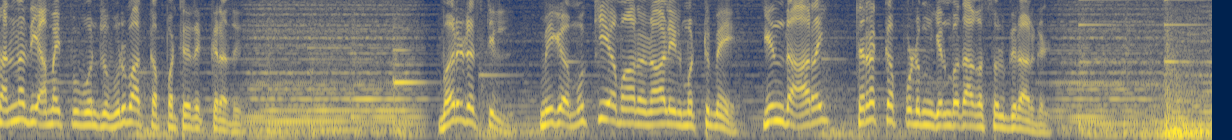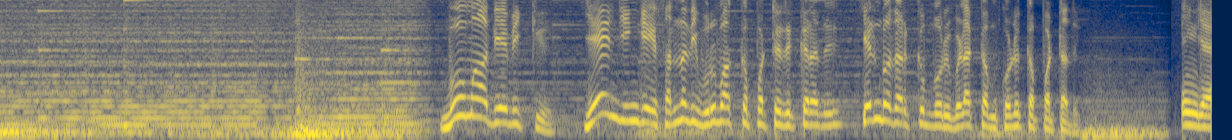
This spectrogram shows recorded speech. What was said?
சன்னதி அமைப்பு ஒன்று உருவாக்கப்பட்டிருக்கிறது. வருடத்தில் மிக முக்கியமான நாளில் மட்டுமே இந்த அறை திறக்கப்படும் என்பதாக சொல்கிறார்கள். பூமாதேவிக்கு ஏன் இங்கே சன்னதி உருவாக்கப்பட்டிருக்கிறது என்பதற்கும் ஒரு விளக்கம் கொடுக்கப்பட்டது. இங்கே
